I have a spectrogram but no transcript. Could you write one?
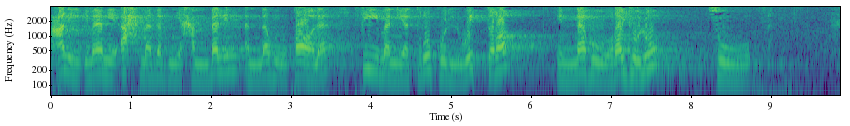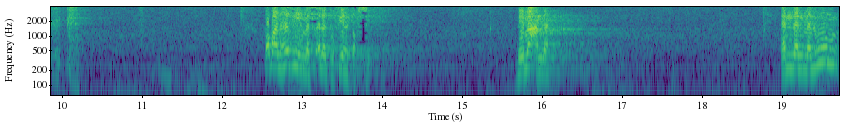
عن الإمام أحمد بن حنبل أنه قال في من يترك الوتر إنه رجل سوء. طبعا هذه المسألة فيها تفصيل. بمعنى أن الملوم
